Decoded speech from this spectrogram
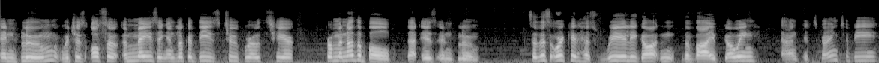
in bloom, which is also amazing. And look at these two growths here from another bulb that is in bloom. So this orchid has really gotten the vibe going and it's going to be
